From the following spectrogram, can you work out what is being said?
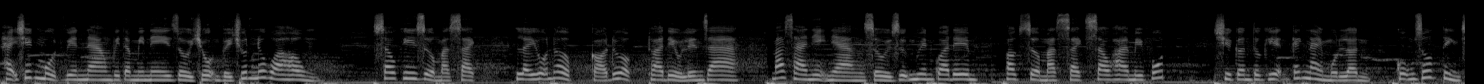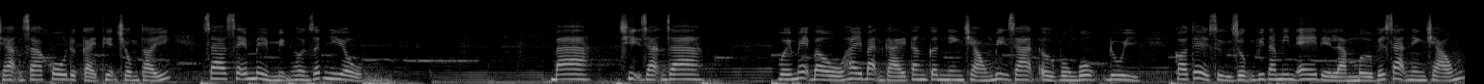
hãy trích một viên nang vitamin E rồi trộn với chút nước hoa hồng. Sau khi rửa mặt sạch, lấy hỗn hợp có được thoa đều lên da, massage nhẹ nhàng rồi giữ nguyên qua đêm hoặc rửa mặt sạch sau 20 phút. Chỉ cần thực hiện cách này một lần cũng giúp tình trạng da khô được cải thiện trông thấy, da sẽ mềm mịn hơn rất nhiều. 3. Trị dạn da với mẹ bầu hay bạn gái tăng cân nhanh chóng bị dạn ở vùng bụng, đùi, có thể sử dụng vitamin E để làm mờ vết dạn nhanh chóng.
